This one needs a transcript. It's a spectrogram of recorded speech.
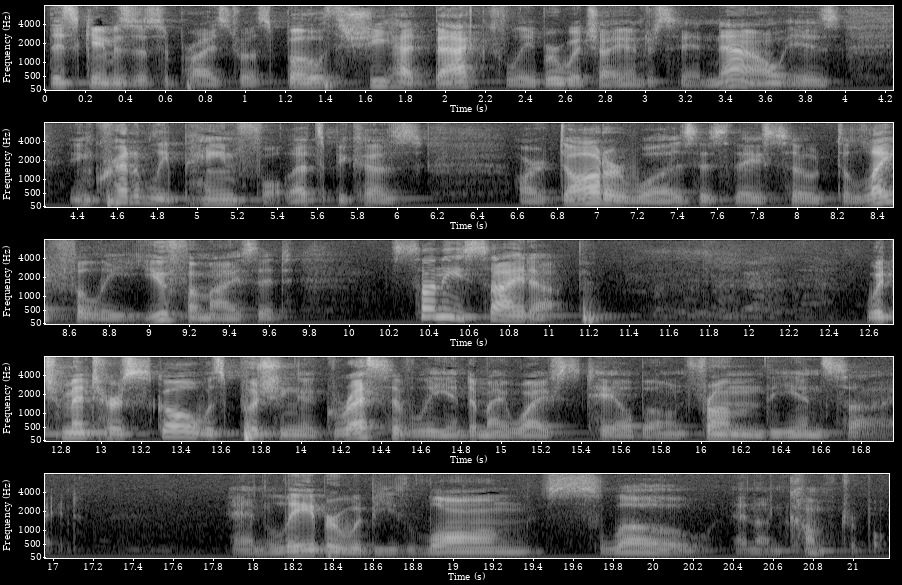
This came as a surprise to us both. She had back labor, which I understand now is incredibly painful. That's because our daughter was, as they so delightfully euphemize it, sunny side up. which meant her skull was pushing aggressively into my wife's tailbone from the inside. And labor would be long, slow, and uncomfortable.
